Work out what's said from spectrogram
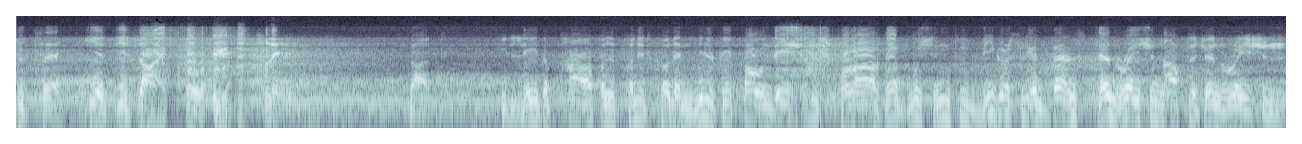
Juche he had desired so earnestly. But he laid the powerful political and military foundations for our revolution to vigorously advance generation after generation,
